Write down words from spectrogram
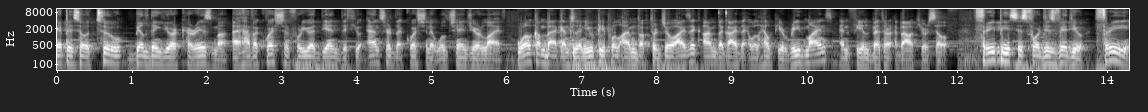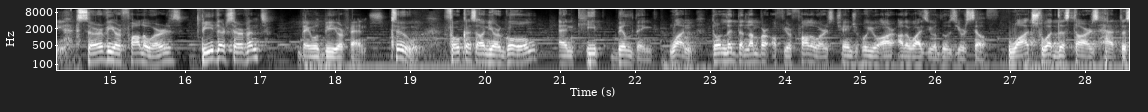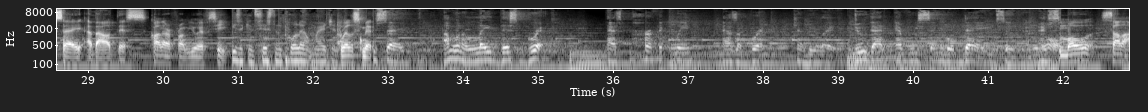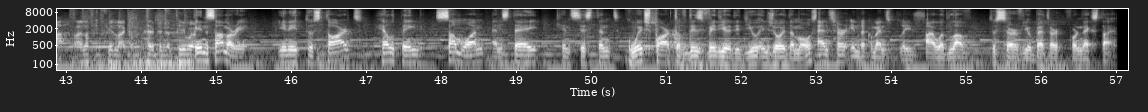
Episode 2, Building Your Charisma. I have a question for you at the end. If you answer that question, it will change your life. Welcome back and to the new people. I'm Dr. Joe Isaac. I'm the guy that will help you read minds and feel better about yourself. Three pieces for this video. Three, serve your followers. Be their servant. They will be your fans. Two, focus on your goal and keep building. One, don't let the number of your followers change who you are, otherwise you'll lose yourself. Watch what the stars had to say about this. Conor from UFC, He's a consistent pull-out merchant. Will Smith, say, I'm going to lay this brick as perfectly as a brick can be laid. Do that every single day. And see Mo Salah. I love to feel like I'm helping the people. In summary, you need to start helping someone and stay consistent. Which part of this video did you enjoy the most? Answer in the comments, please. I would love to serve you better for next time.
